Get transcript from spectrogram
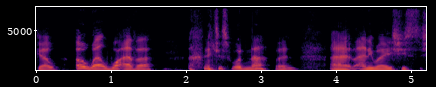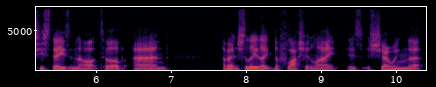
go, "Oh well, whatever." it just wouldn't happen. Uh, anyway, she she stays in the hot tub, and eventually, like the flashing light is showing that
